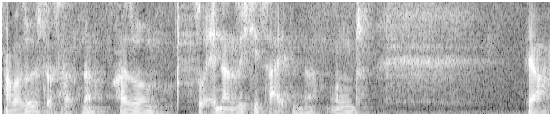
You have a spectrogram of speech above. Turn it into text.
Aber so ist das halt, ne? Also so ändern sich die Zeiten, ne? Und ja,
